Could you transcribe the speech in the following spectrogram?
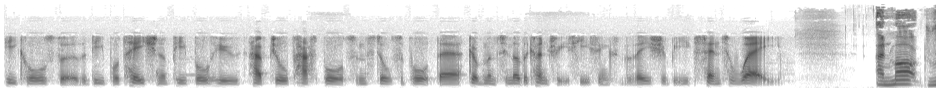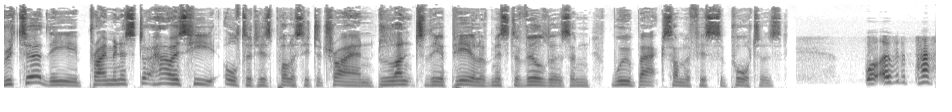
He calls for the deportation of people who have dual passports and still support their governments in other countries. He thinks that they should be sent away. And Mark Rutte, the Prime Minister, how has he altered his policy to try and blunt the appeal of Mr. Wilders and woo back some of his supporters? Well, over the past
